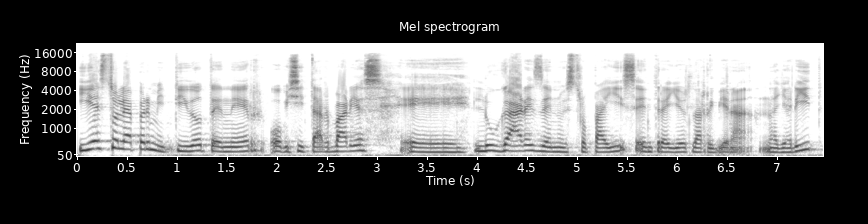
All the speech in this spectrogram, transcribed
Y esto le ha permitido tener o visitar varios eh, lugares de nuestro país, entre ellos la Riviera Nayarit,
